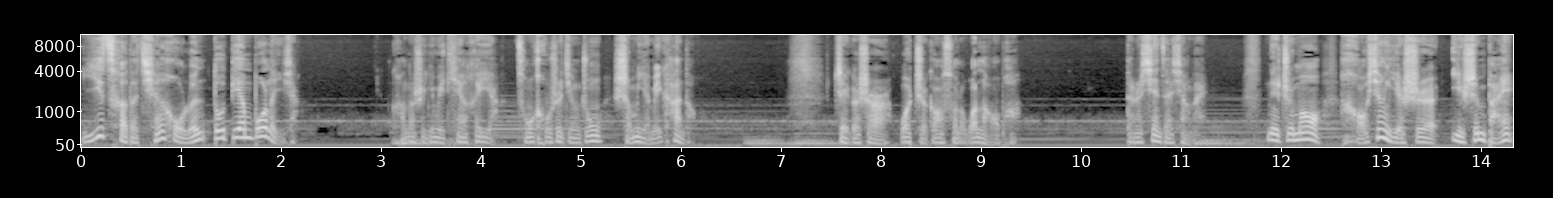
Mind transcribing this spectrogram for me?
一侧的前后轮都颠簸了一下。可能是因为天黑呀，从后视镜中什么也没看到。这个事儿我只告诉了我老婆，但是现在想来。那只猫好像也是一身白，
